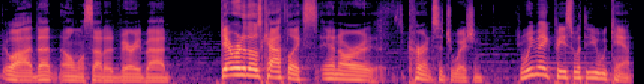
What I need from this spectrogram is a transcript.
Wow, that almost sounded very bad. Get rid of those Catholics in our current situation. Can we make peace with you? We can't.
